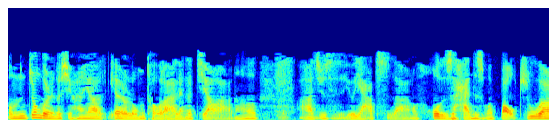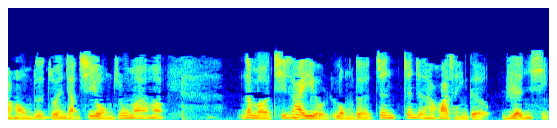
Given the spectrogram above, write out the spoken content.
我们中国人都喜欢要要有龙头啦，两个角啊，然后啊就是有牙齿啊，或者是含着什么宝珠啊哈。我们不是昨天讲七龙珠吗哈？那么其实它也有龙的真真正它画成一个人形。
